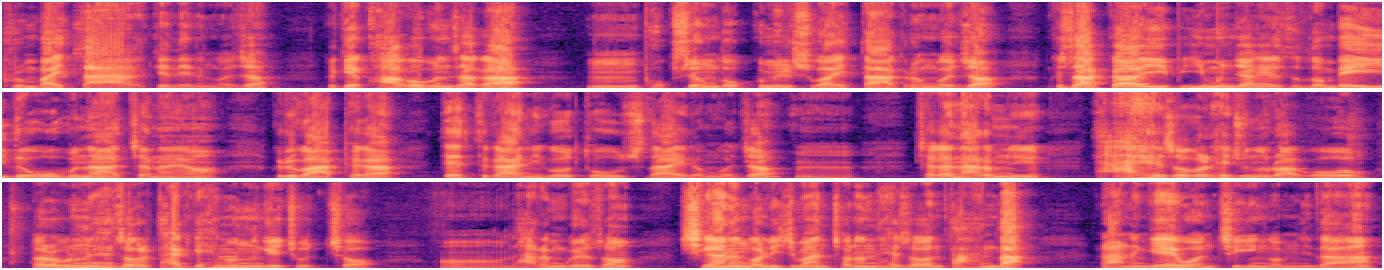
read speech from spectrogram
부른 바 있다 그렇게 되는 거죠. 이렇게 과거 분사가 음, 복수형도 꾸밀 수가 있다 그런 거죠. 그래서 아까 이, 이 문장에서도 made of 나왔잖아요. 그리고 앞에가 that가 아니고 does다 이런 거죠. 음, 제가 나름 이- 다 해석을 해주느라고 여러분은 해석을 다 이렇게 해놓는 게 좋죠. 어, 나름 그래서 시간은 걸리지만 저는 해석은 다 한다 라는 게 원칙인 겁니다.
